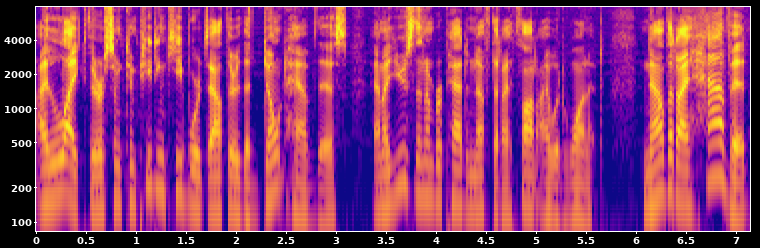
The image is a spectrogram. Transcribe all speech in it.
I like. There are some competing keyboards out there that don't have this, and I use the number pad enough that I thought I would want it. Now that I have it,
